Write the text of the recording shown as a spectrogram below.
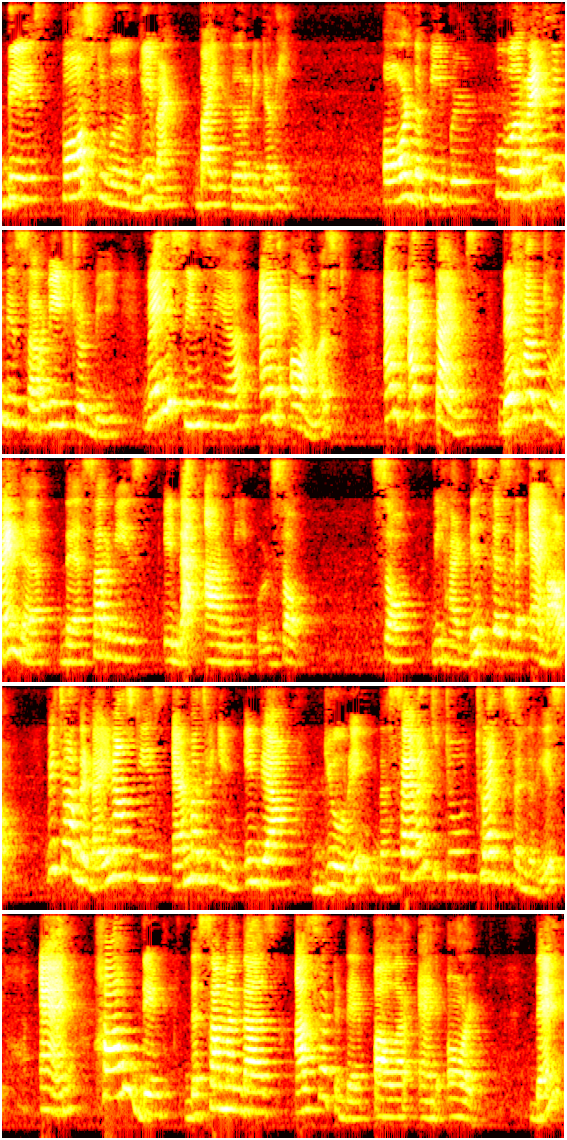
These posts were given by hereditary. All the people who were rendering this service should be very sincere and honest and at times they have to render their service in the army also. So we had discussed about which are the dynasties emerged in India during the 7th to 12th centuries and how did the Samantas assert their power and all. Then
